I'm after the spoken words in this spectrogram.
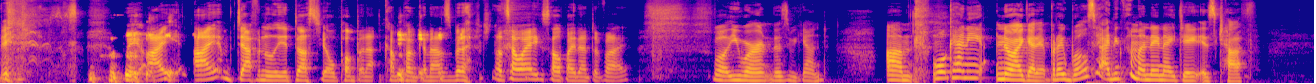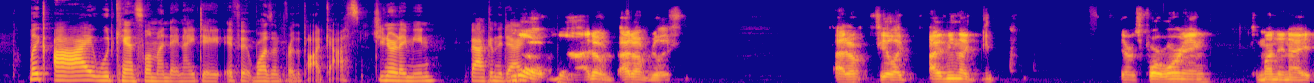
Like, I I am definitely a dusty old pumpkin pumpkin ass bitch. That's how I self identify. Well, you weren't this weekend. Um, well, Kenny, no, I get it, but I will say I think the Monday night date is tough. Like I would cancel a Monday night date if it wasn't for the podcast. Do you know what I mean? Back in the day. No, yeah, I don't. I don't really. I don't feel like. I mean, like there was forewarning to Monday night.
